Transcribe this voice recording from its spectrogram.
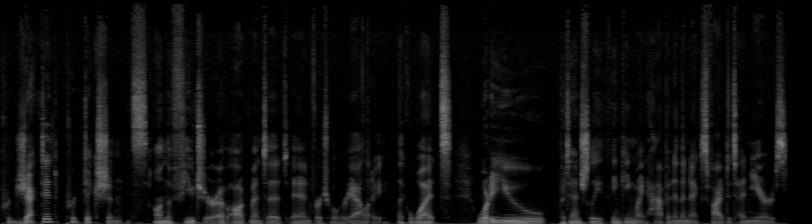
projected predictions on the future of augmented and virtual reality? Like what what are you potentially thinking might happen in the next 5 to 10 years?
